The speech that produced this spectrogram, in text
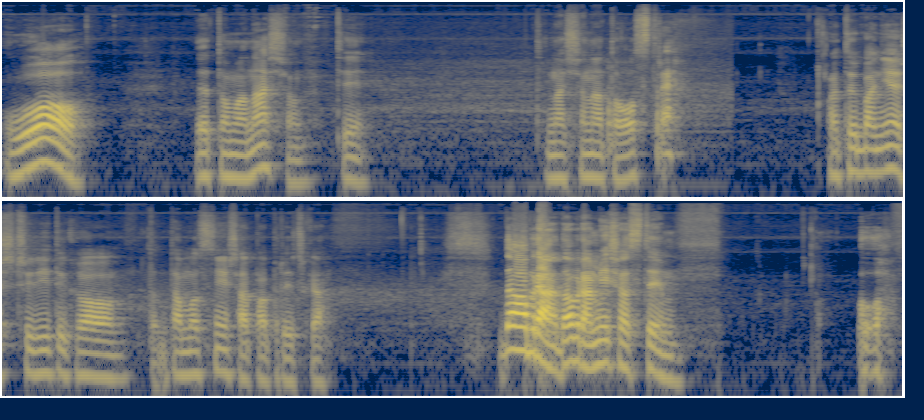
Ło! Ile to ma nasion, ty. Te nasiona to ostre? A to chyba nie jest chili, tylko ta, ta mocniejsza papryczka. Dobra, dobra, miesza z tym. O.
